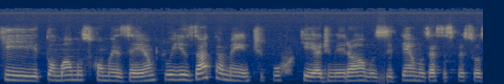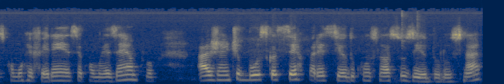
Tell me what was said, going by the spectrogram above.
que tomamos como exemplo, e exatamente porque admiramos e temos essas pessoas como referência, como exemplo, a gente busca ser parecido com os nossos ídolos, né?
